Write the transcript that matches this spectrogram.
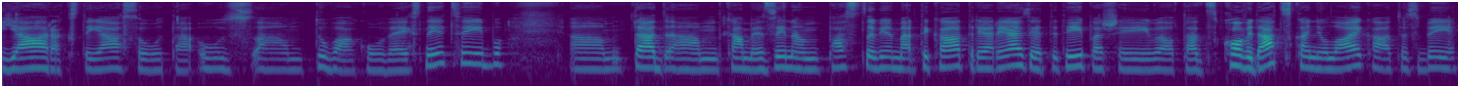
jāraksta, jāsūta uz um, tuvāko vēstniecību. Um, tad, um, kā mēs zinām, pasts nevienmēr tik ātri arī aiziet, īpaši vēl tādas Covid atskaņu laikā tas bija.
